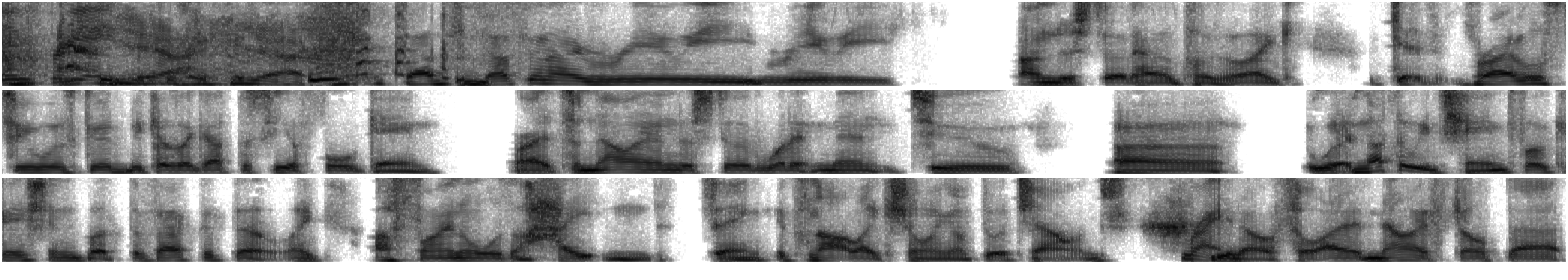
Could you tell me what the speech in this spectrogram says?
In free agent. yeah, yeah, that's that's when I really, really understood how to play. Like, get, Rivals Two was good because I got to see a full game. Right, so now I understood what it meant to. uh w- not that we changed location, but the fact that that like a final was a heightened thing. It's not like showing up to a challenge. Right. you know so i now i felt that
